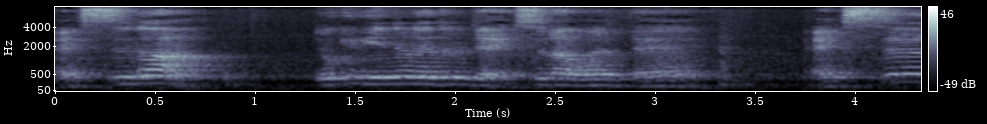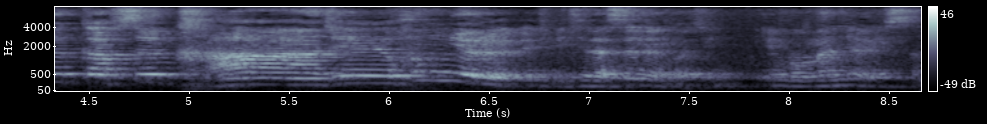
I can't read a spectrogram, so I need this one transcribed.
x가 여기 위에 있는 애들 이제 x라고 할 때 x 값을 가질 확률을 이렇게 밑에다 쓰는 거지. 이게 뭔 말인지 알겠어?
